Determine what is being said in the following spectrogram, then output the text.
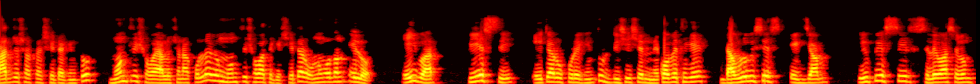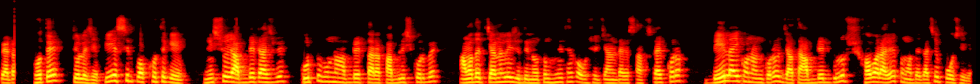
রাজ্য সরকার সেটা কিন্তু মন্ত্রিসভায় আলোচনা করল এবং মন্ত্রিসভা থেকে সেটার অনুমোদন এলো। এইবার পিএসসি এইটার উপরে কিন্তু ডিসিশন কবে থেকে? ডাব্লিউবিসিএস এক্সাম ইউপিএসসির সিলেবাস এবং প্যাটার্ন হতে চলেছে। পিএসসির পক্ষ থেকে নিশ্চয়ই আপডেট আসবে, গুরুত্বপূর্ণ আপডেট তারা পাবলিশ করবে। আমাদের চ্যানেলে যদি নতুন হয়ে থাকে, অবশ্যই চ্যানেলটাকে সাবস্ক্রাইব করো বেল আইকন অন করো, যাতে আপডেটগুলো সবার আগে তোমাদের কাছে পৌঁছে যায়।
